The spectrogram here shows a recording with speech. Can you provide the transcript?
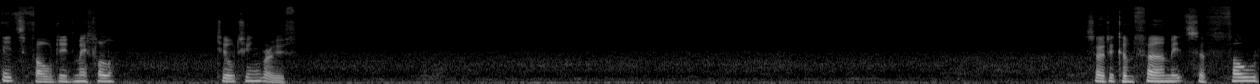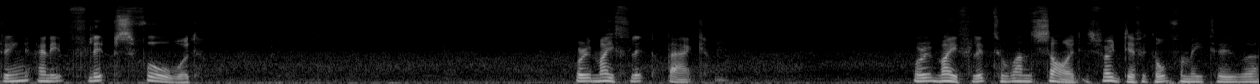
It's folded metal tilting roof. So to confirm it's a folding and it flips forward. Or it may flip back. Or it may flip to one side. It's very difficult for me to uh,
